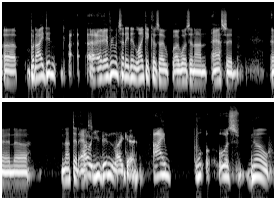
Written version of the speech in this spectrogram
Uh, but I didn't. Uh, everyone said I didn't like it because I I wasn't on acid, and uh, not that Oh, you didn't like it. I w- was no.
